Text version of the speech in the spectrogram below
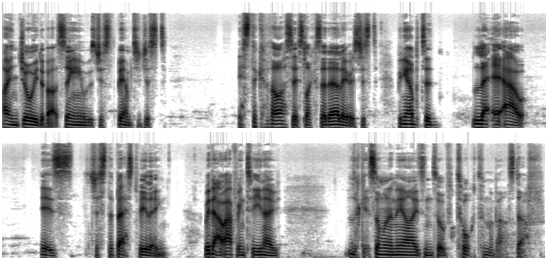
I enjoyed about singing was just being able to just, it's the catharsis. Like I said earlier, it's just being able to let it out is just the best feeling without having to, you know, look at someone in the eyes and sort of talk to them about stuff.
